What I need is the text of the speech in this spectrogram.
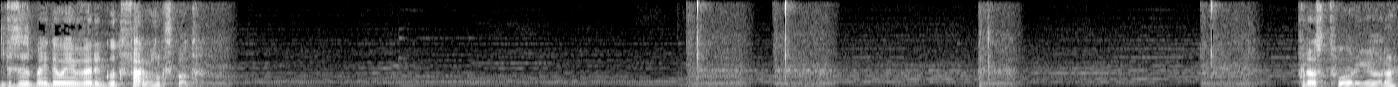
This is, by the way, a very good farming spot. Frost Warrior.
